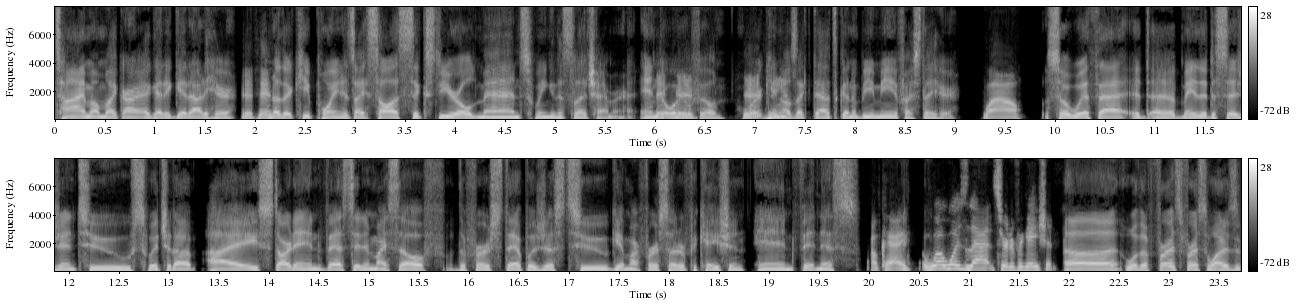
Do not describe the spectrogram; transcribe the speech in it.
time, I'm like, all right, I got to get out of here. Mhm. Another key point is I saw a 60 year old man swinging a sledgehammer in the oil Mhm. field working. I was like, that's going to be me if I stay here. Wow. So with that, it, I made the decision to switch it up. I started invested in myself. The first step was just to get my first certification in fitness. Okay. What was that certification? Uh, well, the first first one is.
